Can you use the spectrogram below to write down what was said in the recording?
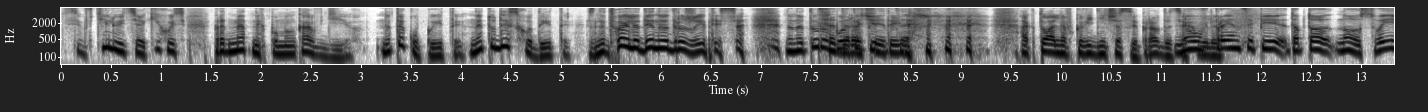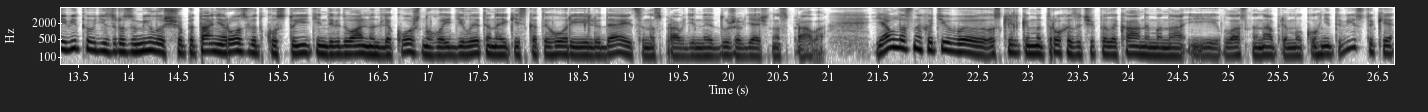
втілюються в якихось предметних помилках в діях не те купити, не туди сходити, з не тою людиною дружитися, не на ту роботу речі, піти. Актуально в ковідні часи, правда? Ця ну, хвиля? в принципі, тобто, ну, з твоєї відповіді зрозуміло, що питання розвитку стоїть індивідуально для кожного і ділити на якісь категорії людей це насправді не дуже вдячна справа. Я, власне, хотів би, оскільки ми трохи зачепили Канемана і, власне, напрямок когнітивістики,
